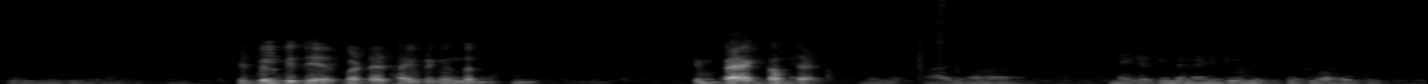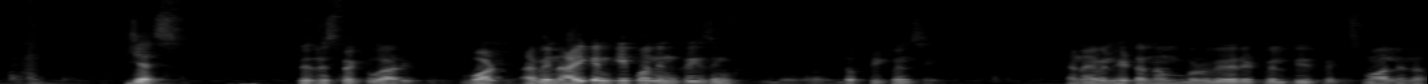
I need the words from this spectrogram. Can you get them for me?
still will be there. It will be there, but at high frequency, the impact of that, The ma- R- uh, neglecting the magnitude with respect to RA2. yes, with respect to RE2. What I mean, I can keep on increasing uh, the frequency, and I will hit a number where it will be small enough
